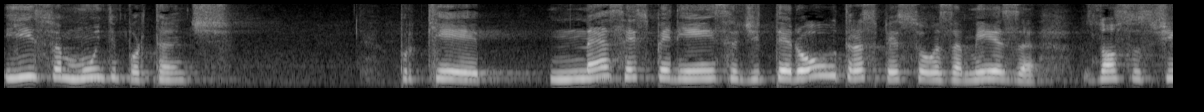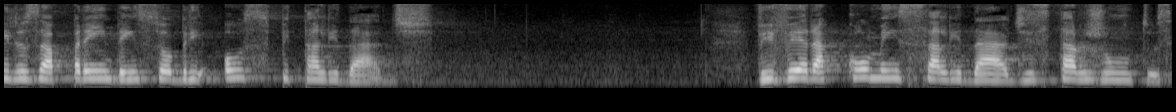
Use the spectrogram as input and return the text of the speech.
E isso é muito importante, porque nessa experiência de ter outras pessoas à mesa, os nossos filhos aprendem sobre hospitalidade viver a comensalidade, estar juntos.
